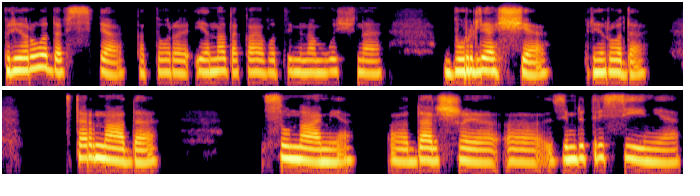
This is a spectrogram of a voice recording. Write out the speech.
природа вся, которая, и она такая вот именно мощная, бурлящая природа – торнадо, цунами, э, дальше э, землетрясение,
